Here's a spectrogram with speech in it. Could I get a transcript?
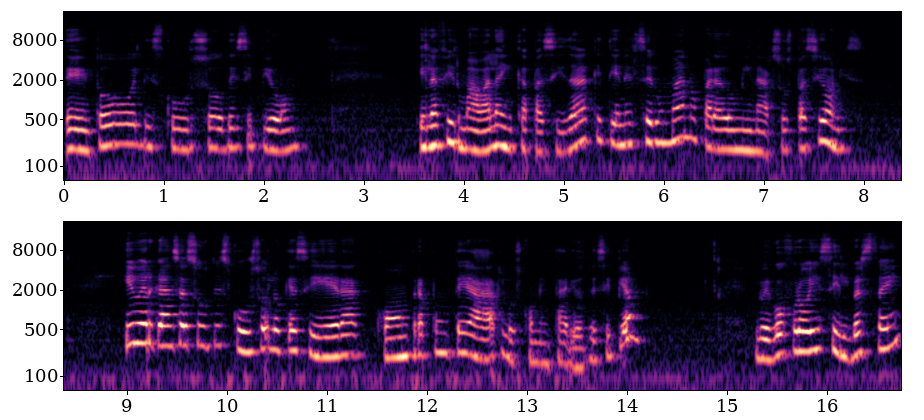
en todo el discurso de Cipión, él afirmaba la incapacidad que tiene el ser humano para dominar sus pasiones. Y Berganza sus discursos lo que hacía era contrapuntear los comentarios de Cipión. Luego Freud y Silverstein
